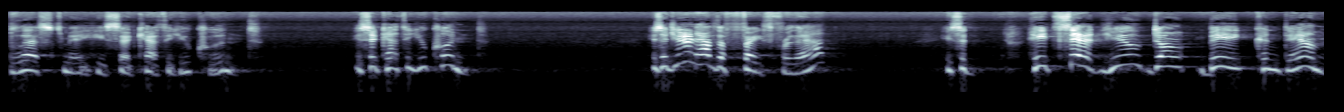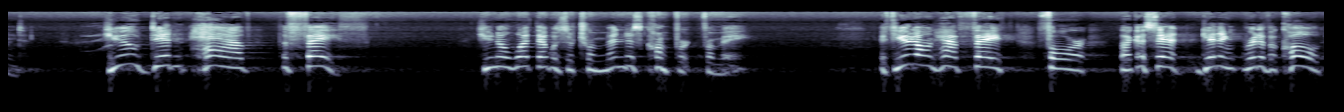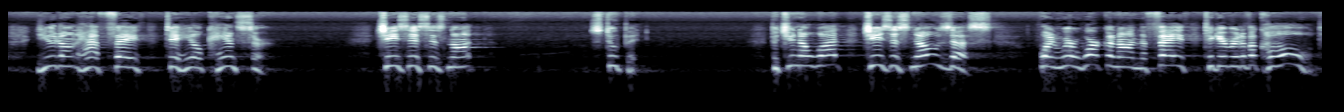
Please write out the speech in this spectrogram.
blessed me. He said, Kathie, you couldn't. He said, Kathie, you couldn't. He said, You didn't have the faith for that. He said, He said, You don't be condemned. You didn't have the faith. You know what? That was a tremendous comfort for me. If you don't have faith for, like I said, getting rid of a cold, you don't have faith to heal cancer. Jesus is not stupid. But you know what? Jesus knows us when we're working on the faith to get rid of a cold.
